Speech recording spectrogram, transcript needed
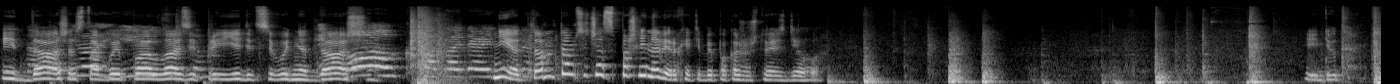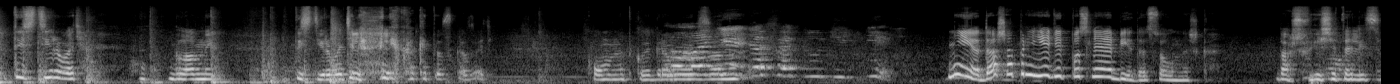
И Даша с тобой полазит, приедет сегодня Даша. Нет, там, там сейчас пошли наверх, я тебе покажу, что я сделала. Идет тестировать главный тестирователь, или как это сказать, комнатку игровую Мама, зону. Даша? Нет, Даша приедет после обеда, солнышко. Дашу ищет Алиса.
